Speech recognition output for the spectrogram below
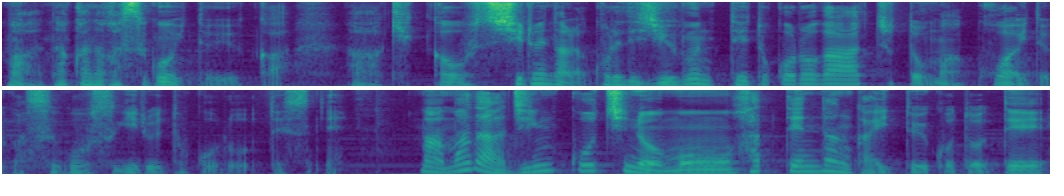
まあなかなかすごいというか、あ結果を知るならこれで十分っていうところがちょっとまあ怖いというかすごすぎるところですね。まあ、まだ人工知能も発展段階ということで、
